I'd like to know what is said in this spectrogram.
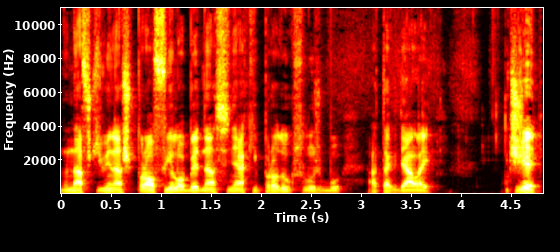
navštívi náš profil, objedná si nejaký produkt, službu a tak ďalej. Čiže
